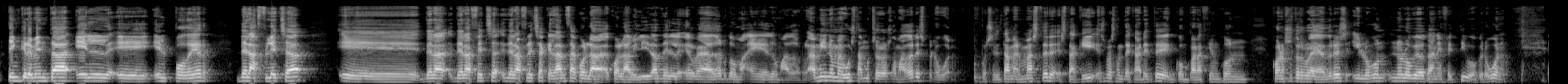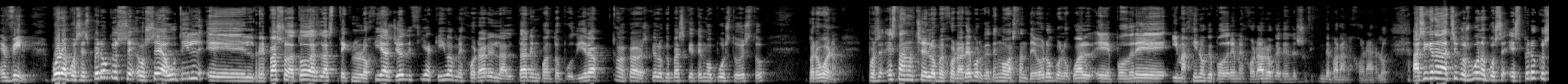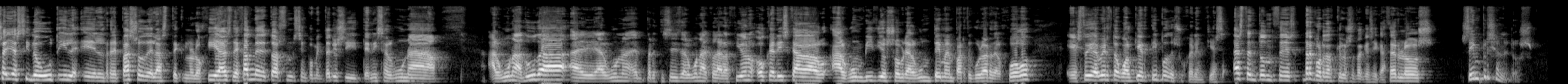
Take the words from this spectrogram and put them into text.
te incrementa el, eh, el poder de la flecha eh, de, la, flecha, de la flecha que lanza con la, con la habilidad del gladiador eh, domador. A mí no me gustan mucho los domadores, pero bueno, pues el Tamer Master está aquí, es bastante carete en comparación con, con los otros gladiadores y luego no lo veo tan efectivo, pero bueno. En fin, bueno, pues espero que os, sea útil el repaso a todas las tecnologías. Yo decía que iba a mejorar el altar en cuanto pudiera. Ah, claro, es que lo que pasa es que tengo puesto esto, pero bueno, pues esta noche lo mejoraré porque tengo bastante oro, con lo cual eh, podré, imagino que podré mejorarlo, que tendré suficiente para mejorarlo. Así que nada, chicos, bueno, pues espero que os haya sido útil el repaso de las tecnologías Dejadme de todas formas en comentarios si tenéis alguna alguna duda, eh, alguna, eh, precisáis de alguna aclaración o queréis que haga algún vídeo sobre algún tema en particular del juego. Estoy abierto a cualquier tipo de sugerencias. Hasta entonces, recordad que los ataques hay que hacerlos sin prisioneros.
